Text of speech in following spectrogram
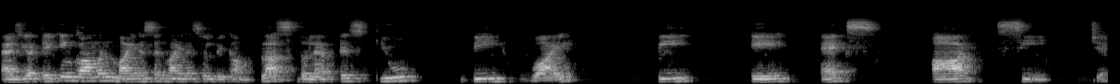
as you are taking common minus and minus will become plus. The left is q b y p a x r c z.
